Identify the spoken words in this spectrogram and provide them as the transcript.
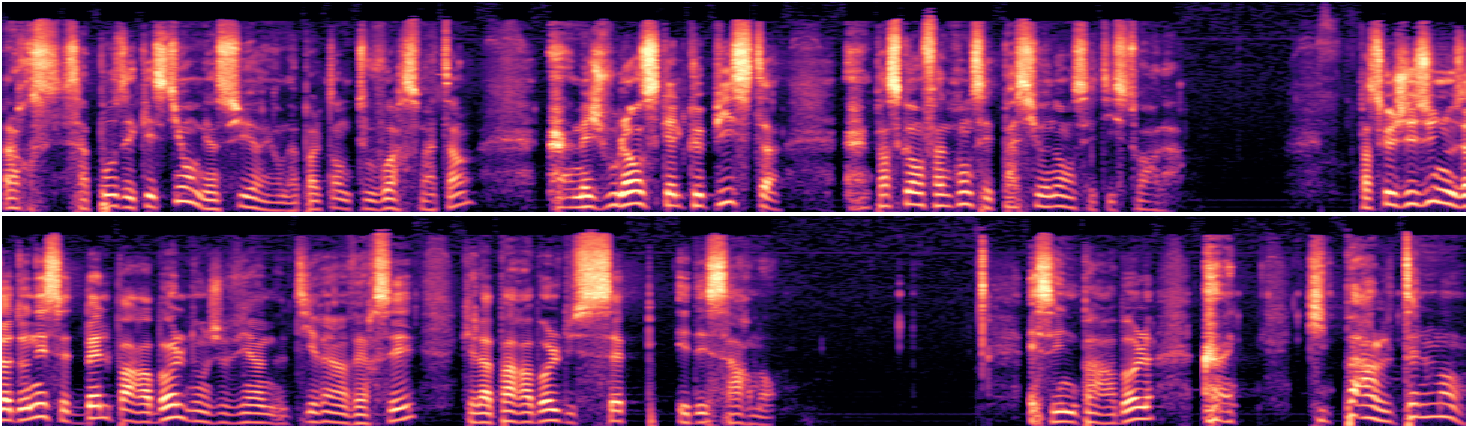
Alors ça pose des questions, bien sûr, et on n'a pas le temps de tout voir ce matin, mais je vous lance quelques pistes, parce qu'en fin de compte, c'est passionnant cette histoire-là. Parce que Jésus nous a donné cette belle parabole dont je viens de tirer un verset, qui est la parabole du cep et des sarments. Et c'est une parabole qui parle tellement.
